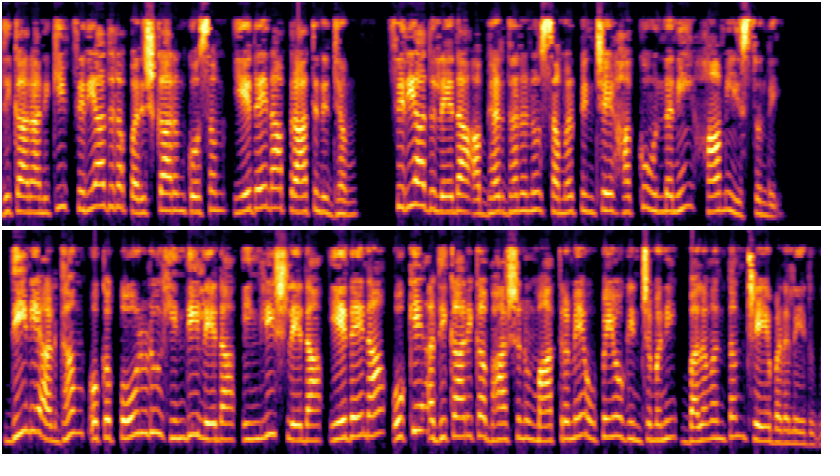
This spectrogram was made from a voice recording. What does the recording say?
అధికారానికి ఫిర్యాదుల పరిష్కారం కోసం ఏదైనా ప్రాతినిధ్యం ఫిర్యాదు లేదా అభ్యర్థనను సమర్పించే హక్కు ఉందని హామీ ఇస్తుంది. దీని అర్థం ఒక పౌరుడు హిందీ లేదా ఇంగ్లీష్ లేదా ఏదైనా ఒకే అధికారిక భాషను మాత్రమే ఉపయోగించమని బలవంతం చేయబడలేదు.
